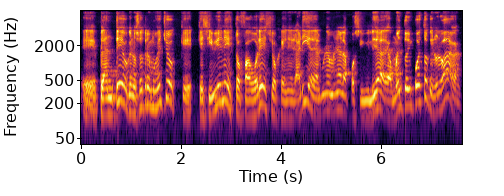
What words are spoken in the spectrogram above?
eh, planteo que nosotros hemos hecho que, que si bien esto favorece o generaría de alguna manera la posibilidad de aumento de impuestos, que no lo hagan.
